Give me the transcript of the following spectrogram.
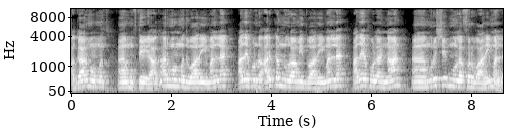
அகார் முகமது முஃப்தி அகார் முகமது வாதியும் அல்ல அதே போன்று அர்க்கம் நூராமித் வாதியும் அல்ல அதே போல் நான் முர்ஷித் முலஃபர் வாதியும் அல்ல.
